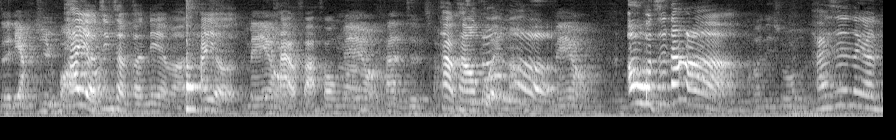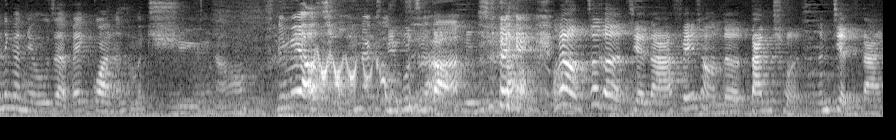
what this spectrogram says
对两句话。他有精神分裂吗？他有没有？他有发疯吗？没有，他很正常。他有看到鬼吗？了没有。哦，我知道了，好，你说。还是那个那个女舞者被灌了什么蛆，然后里面有虫在控制她你不知道，你不知道对，没有这个解答非常的单纯，很简单，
